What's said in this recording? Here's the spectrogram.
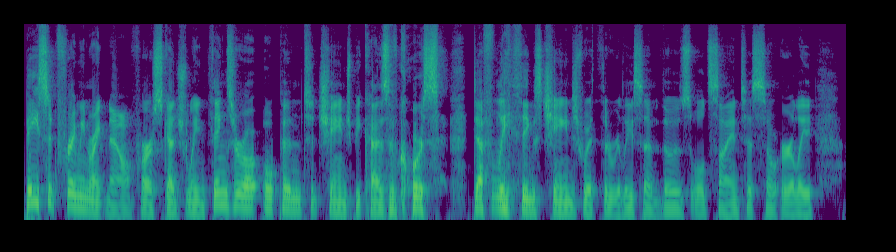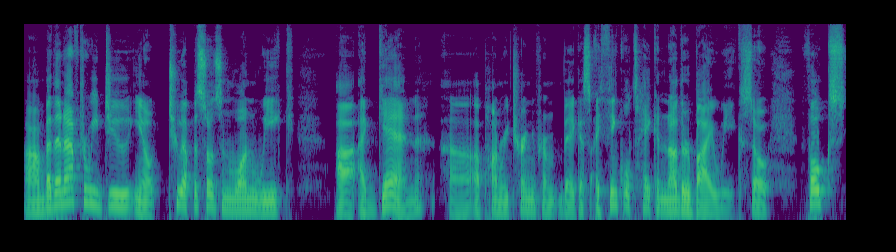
basic framing right now for our scheduling. Things are open to change because, of course, definitely things changed with the release of those old scientists so early. Um, but then after we do, you know, two episodes in one week. Uh, again, uh, upon returning from Vegas, I think we'll take another bye week. So, folks,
